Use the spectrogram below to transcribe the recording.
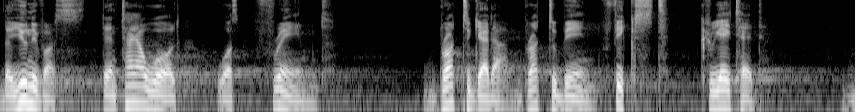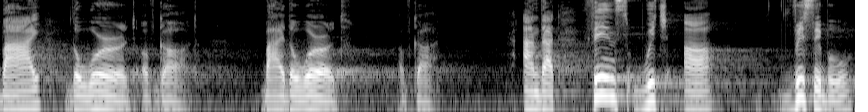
The universe, the entire world, was framed, brought together, brought to being, fixed, created by the Word of God. By the Word of God. And that things which are visible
